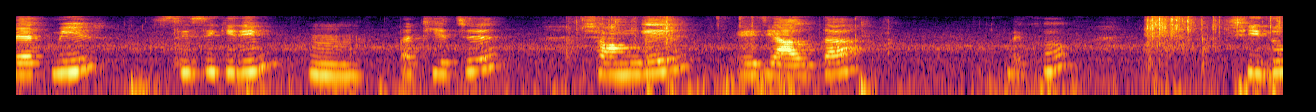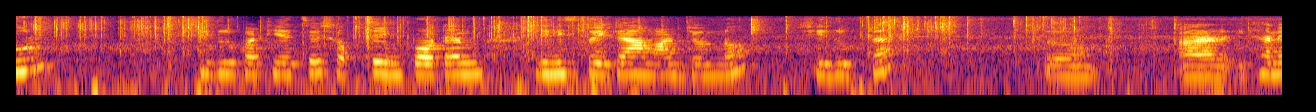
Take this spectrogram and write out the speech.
ল্যাকমির সিসি ক্রিম হুম। পাঠিয়েছে। সঙ্গে এই যে আলতা দেখো। সিঁদুর সিঁদুর পাঠিয়েছে। সবচেয়ে ইম্পর্ট্যান্ট জিনিস তো এটা আমার জন্য সিঁদুরটা। তো আর এখানে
